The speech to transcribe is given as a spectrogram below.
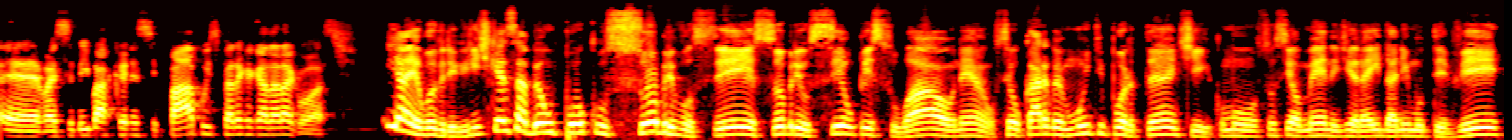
É, vai ser bem bacana esse papo. Espero que a galera goste. E aí, Rodrigo, a gente quer saber um pouco sobre você, sobre o seu pessoal, né? O seu cargo é muito importante como social manager aí da Animo TV.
